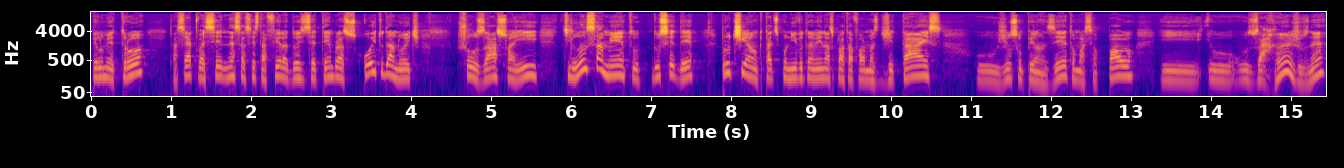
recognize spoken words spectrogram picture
pelo metrô, tá certo? Vai ser nessa sexta-feira, 2 de setembro, às 8 da noite showzaço aí de lançamento do CD pro Tião, que está disponível também nas plataformas digitais. O Gilson Pelanzeta, o Marcel Powell e, e o, os arranjos, né?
